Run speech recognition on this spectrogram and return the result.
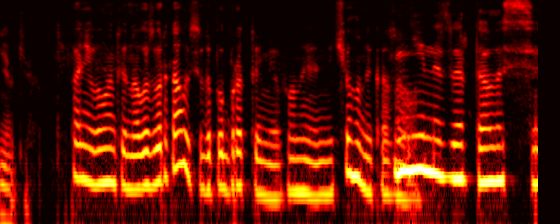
ніяких. Пані Валентино, ви зверталися до побратимів? Вони нічого не казали? Ні, не зверталася.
